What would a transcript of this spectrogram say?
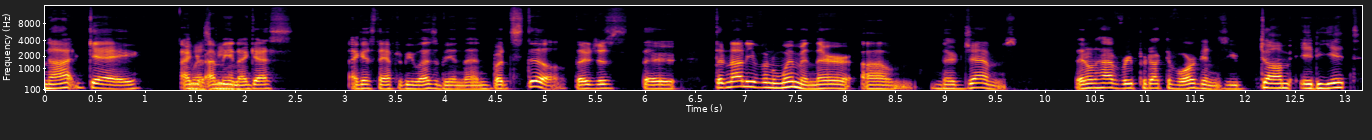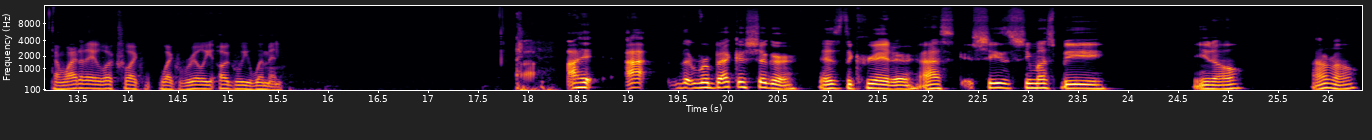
Not gay. I, I mean, I guess I guess they have to be lesbian then, but still, they're just they're they're not even women. They're um they're gems. They don't have reproductive organs, you dumb idiot. Then why do they look like like really ugly women? I I the Rebecca Sugar is the creator. Ask she's she must be you know, I don't know.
